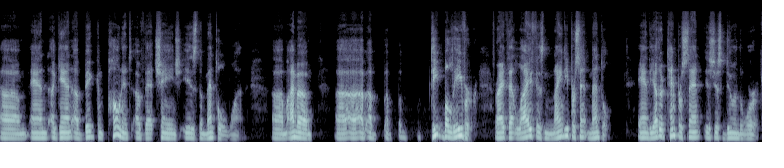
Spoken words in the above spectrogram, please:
Um, and again, a big component of that change is the mental one. Um, I'm a a, a, a, deep believer, right, that life is 90% mental and the other 10% is just doing the work.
